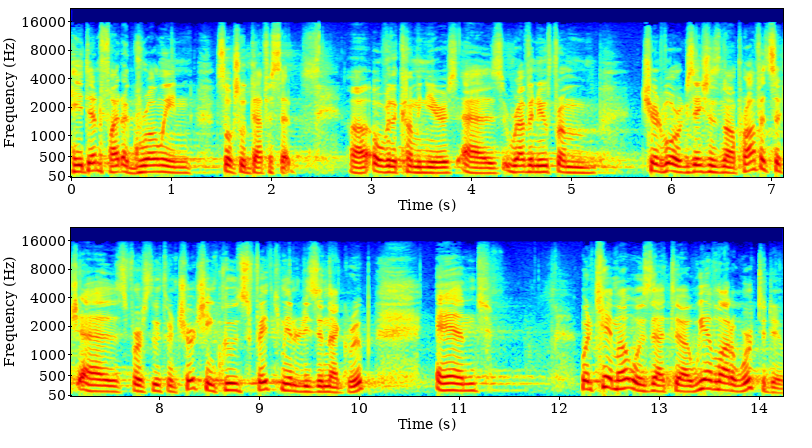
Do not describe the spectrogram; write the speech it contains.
he identified a growing social deficit uh, over the coming years as revenue from charitable organizations and nonprofits, such as First Lutheran Church. He includes faith communities in that group. And what came out was that uh, we have a lot of work to do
